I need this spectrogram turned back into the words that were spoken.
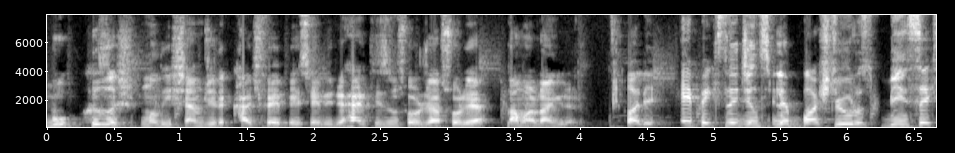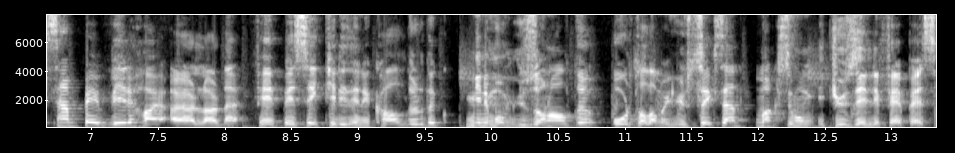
bu hız aşırtmalı işlemciyle kaç FPS veriyor? Herkesin soracağı soruya damardan girelim. Ali, Apex Legends ile başlıyoruz. 1080p Very High ayarlarda FPS kilidini kaldırdık. Minimum 116, ortalama 180, maksimum 250 FPS.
